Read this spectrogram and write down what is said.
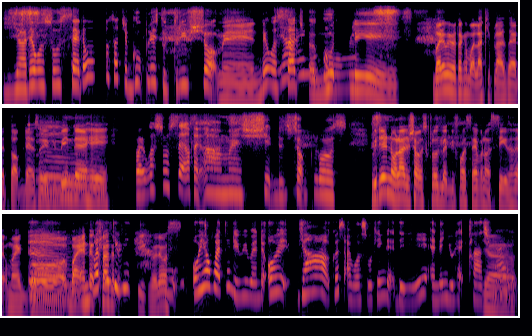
Yeah, that was so sad. That was such a good place to thrift shop, man. That was Yeah, such a good place. By the way, we're talking about Lucky Plaza at the top there. So if you've been there, Mm. hey. But it was so sad. I was like, oh man, shit, the shop closed. We didn't know lah, the shop was closed like before seven or six. I was like, oh my mm. god. But I ended What class at like six. So that was Oh, yeah, what time did we went there? Oh yeah, because I was working that day and then you had class, yeah. right?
